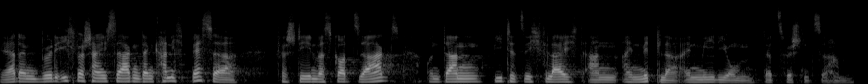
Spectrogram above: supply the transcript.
Ja, dann würde ich wahrscheinlich sagen, dann kann ich besser verstehen, was Gott sagt und dann bietet sich vielleicht an, ein Mittler, ein Medium dazwischen zu haben.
